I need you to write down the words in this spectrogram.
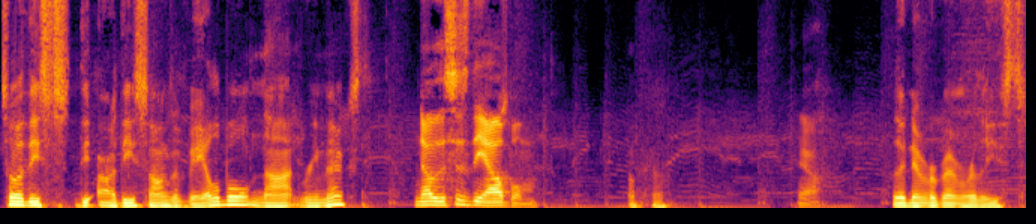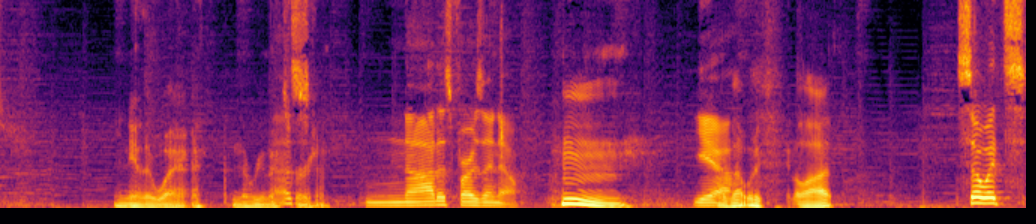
So are these the, are these songs available, not remixed? No, this is the album. Okay. Yeah. They've never been released any other way than the remix That's- version. Not as far as I know. Hmm. Yeah. Well, that would explain a lot. So it's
